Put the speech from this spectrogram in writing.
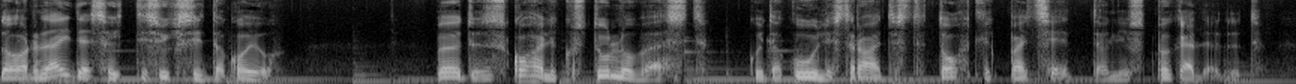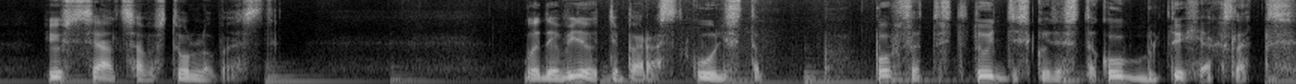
noor naine sõitis üksinda koju, möödudes kohalikust tullumäest, kui ta kuulis raadiost, et ohtlik patsient oli just põgenenud just sealtsamast tullumäest. mõne minuti pärast kuulis ta popsatust ja tundis, kuidas ta kumm tühjaks läks.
